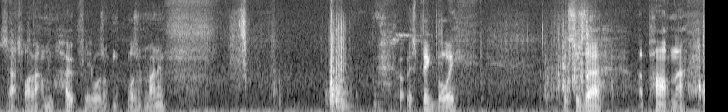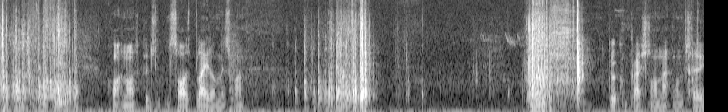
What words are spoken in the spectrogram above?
So that's why that one hopefully wasn't wasn't running. Got this big boy. This is a, a partner. Quite a nice good sized blade on this one. Good compression on that one too.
